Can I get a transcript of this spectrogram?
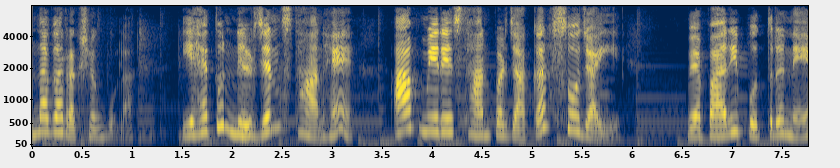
नगर रक्षक बोला, यह तो निर्जन स्थान है। आप मेरे स्थान पर जाकर सो जाइए। व्यापारी पुत्र ने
